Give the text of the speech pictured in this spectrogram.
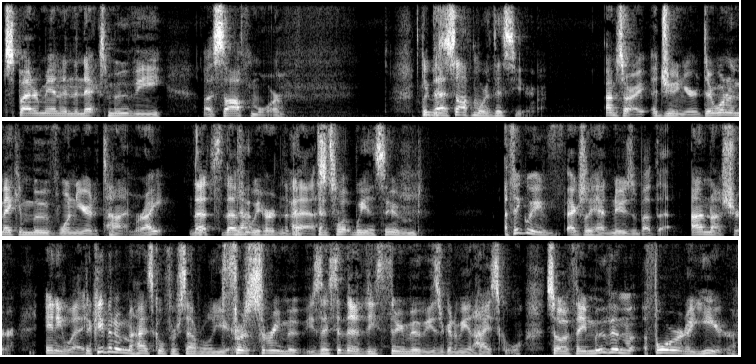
Spider Man in the next movie a sophomore. He was a sophomore this year. I'm sorry, a junior. They're wanting to make him move one year at a time, right? That's that's That- what we heard in the I- past. that's what we assumed. I think we've actually had news about that. I'm not sure. Anyway, They're keeping him in high school for several years. for three movies. They said that these three movies are going to be in high school. So if they move him forward a year,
